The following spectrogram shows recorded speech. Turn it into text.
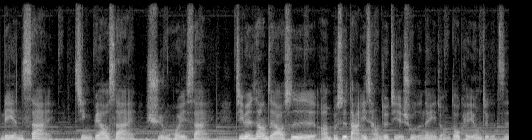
联赛、锦标赛、巡回赛，基本上只要是嗯不是打一场就结束的那一种，都可以用这个字。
